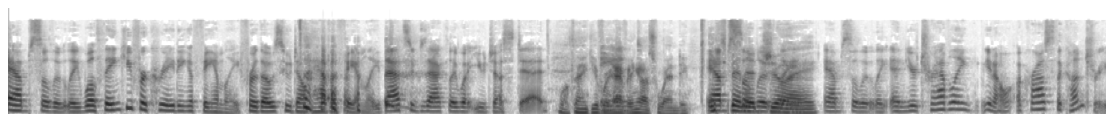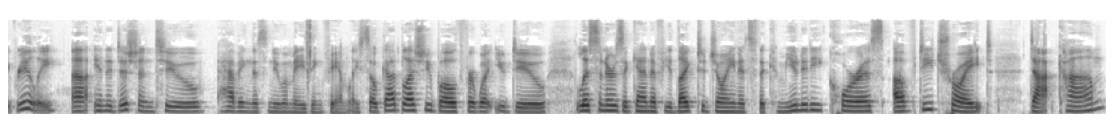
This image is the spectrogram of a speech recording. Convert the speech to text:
Absolutely. Well, thank you for creating a family for those who don't have a family. That's exactly what you just did. Well, thank you for And- having us, Wendy. It's been a absolutely, joy. Absolutely. And you're traveling, you know, across the country, really, uh, in addition to having this new amazing family. So God bless you both for what you do. Listeners, again, if you'd like to join, it's the Community Chorus of Detroit. Dot com.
